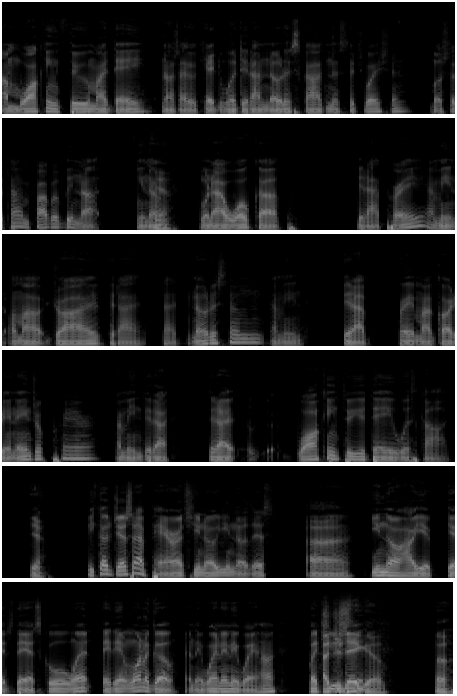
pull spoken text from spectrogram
I'm walking through my day, and I was like, okay, well, did I notice God in this situation? Most of the time, probably not. You know, Yeah. when I woke up, did I pray? I mean, on my drive, did I, did I notice Him? I mean, did I pray my guardian angel prayer? I mean, did I did I walking through your day with God? Yeah. Because just as parents, you know, you know this. Uh, you know how your kids' day at school went. They didn't want to go, and they went anyway, huh? But How'd you your day still- go?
